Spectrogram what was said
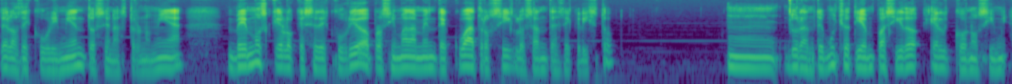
de los descubrimientos en astronomía, vemos que lo que se descubrió aproximadamente cuatro siglos antes de Cristo, mm, durante mucho tiempo ha sido el conocimiento,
